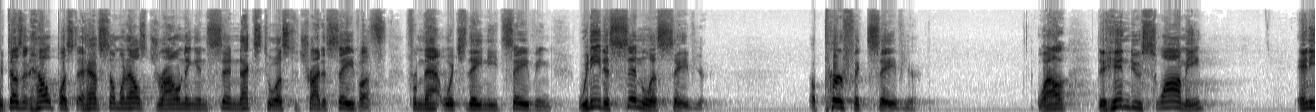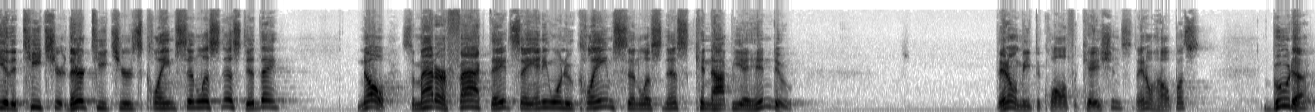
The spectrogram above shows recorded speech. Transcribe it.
it doesn't help us to have someone else drowning in sin next to us to try to save us from that which they need saving. We need a sinless Savior, a perfect Savior. Well, the Hindu Swami, any of the teacher, their teachers claim sinlessness, did they? No. As a matter of fact, they'd say anyone who claims sinlessness cannot be a Hindu. They don't meet the qualifications. They don't help us. Buddha,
